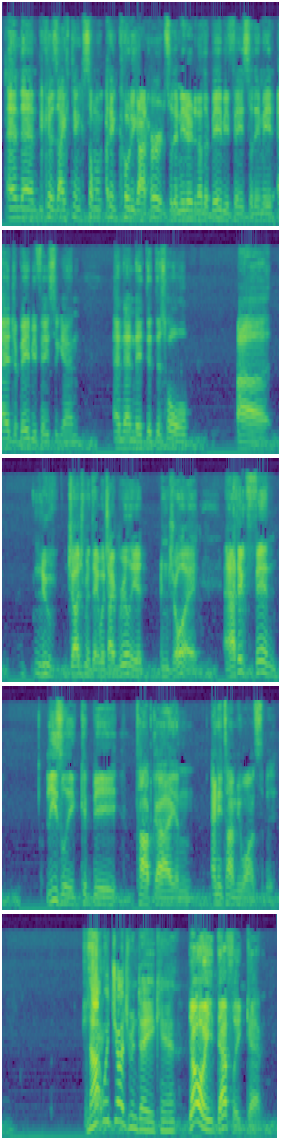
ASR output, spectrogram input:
and then because I think someone I think Cody got hurt, so they needed another baby face, so they made Edge a baby face again, and then they did this whole uh, new Judgment Day, which I really enjoy, and I think Finn easily could be top guy and anytime he wants to be. Just Not saying. with Judgment Day, he can't. Yo, he definitely can.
